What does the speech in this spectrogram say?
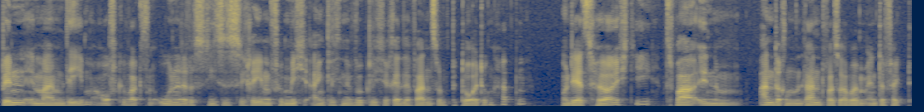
bin in meinem Leben aufgewachsen, ohne dass diese Sirenen für mich eigentlich eine wirkliche Relevanz und Bedeutung hatten. Und jetzt höre ich die, zwar in einem anderen Land, was aber im Endeffekt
